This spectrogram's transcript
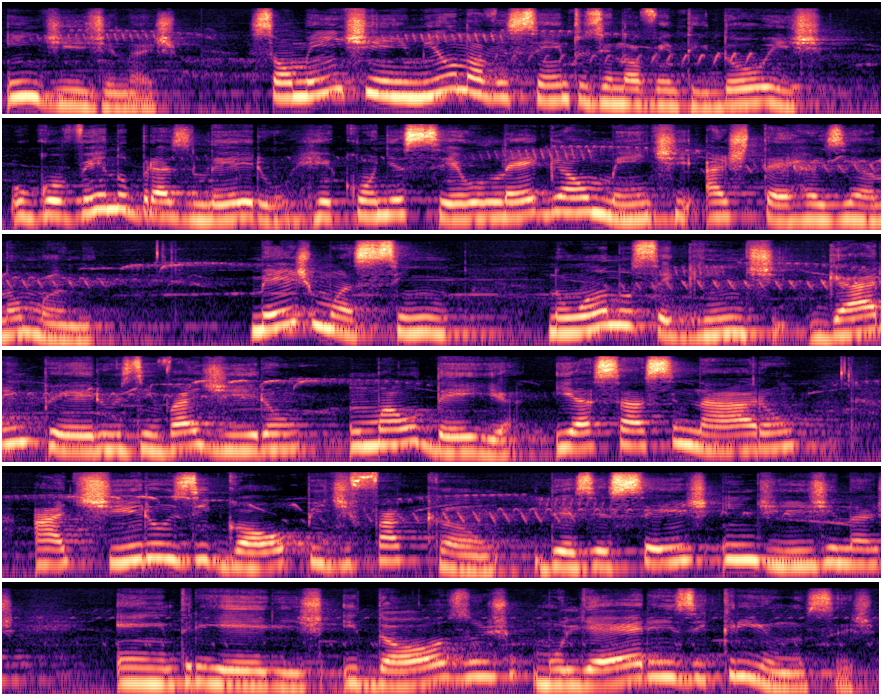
indígenas. Somente em 1992, o governo brasileiro reconheceu legalmente as terras Yanomami. Mesmo assim, no ano seguinte, garimpeiros invadiram uma aldeia e assassinaram a tiros e golpe de facão 16 indígenas, entre eles idosos, mulheres e crianças.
